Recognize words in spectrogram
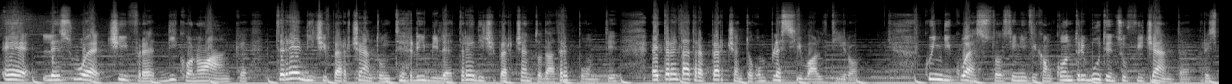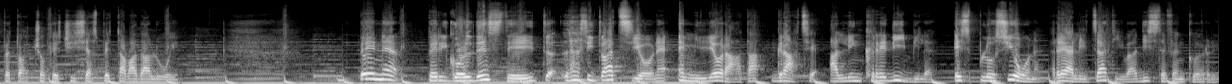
e le sue cifre dicono anche 13%, un terribile 13% da 3 punti e 33% complessivo al tiro. Quindi questo significa un contributo insufficiente rispetto a ciò che ci si aspettava da lui. Bene, per i Golden State la situazione è migliorata grazie all'incredibile esplosione realizzativa di Stephen Curry.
